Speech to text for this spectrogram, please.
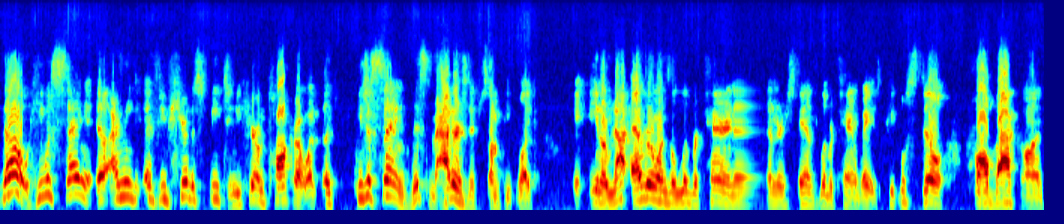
No, he was saying it. I mean, if you hear the speech and you hear him talk about what, like, he's just saying this matters to some people. Like, you know, not everyone's a libertarian and understands libertarian ways. People still fall back on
